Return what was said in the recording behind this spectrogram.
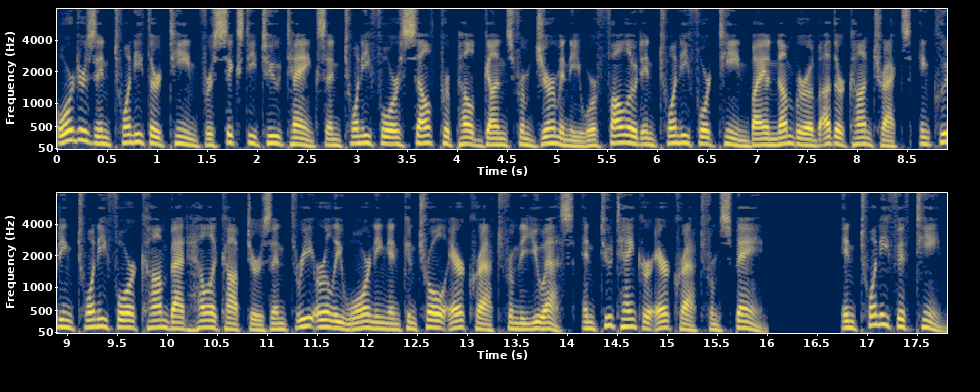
Orders in 2013 for 62 tanks and 24 self-propelled guns from Germany were followed in 2014 by a number of other contracts, including 24 combat helicopters and three early warning and control aircraft from the US, and two tanker aircraft from Spain. In 2015,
